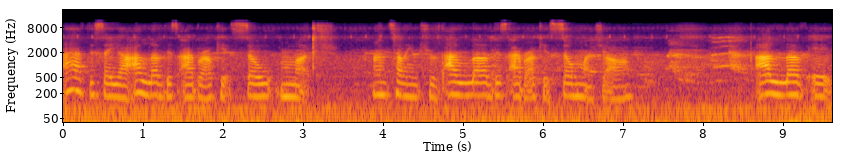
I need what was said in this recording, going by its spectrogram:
I have to say, y'all, I love this eyebrow kit so much. I'm telling you the truth. I love this eyebrow kit so much, y'all. I love it.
